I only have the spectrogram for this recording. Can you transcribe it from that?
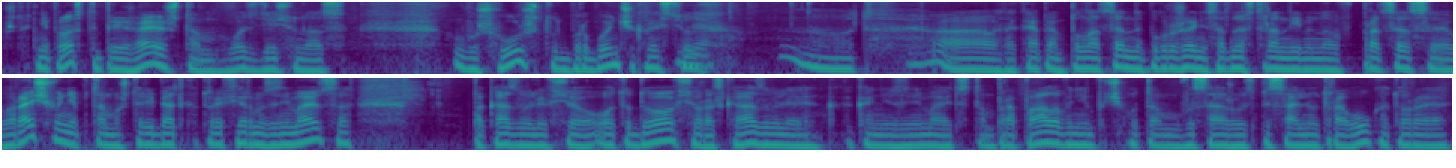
что это не просто ты приезжаешь, там, вот здесь у нас вуш-вуш, тут бурбончик растет, ну вот. А такая прям полноценное погружение, с одной стороны, именно в процессы выращивания, потому что ребята, которые фермой занимаются, показывали все от и до, все рассказывали, как они занимаются там пропалыванием, почему там высаживают специальную траву, которая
